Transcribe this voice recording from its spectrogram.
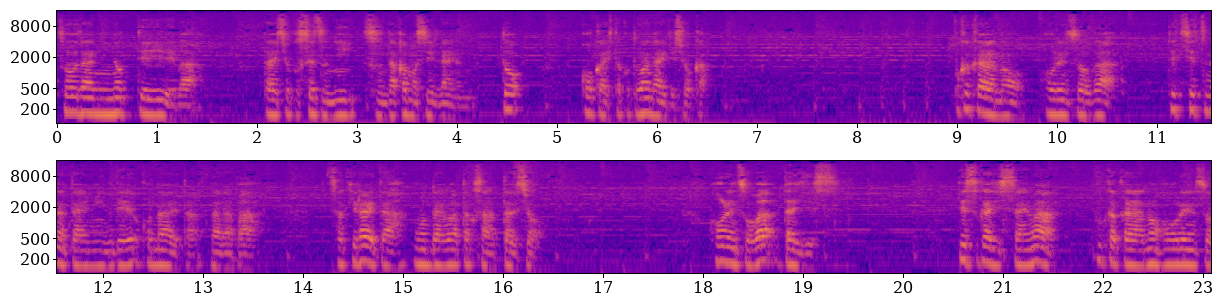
相談に乗っていれば退職せずに済んだかもしれないのにと後悔したことはないでしょうか。部下からのほうれん草が適切なタイミングで行われたならば避けられた問題はたくさんあったでしょう。ほうれん草は大事です。ですが実際は部下からのほうれん草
